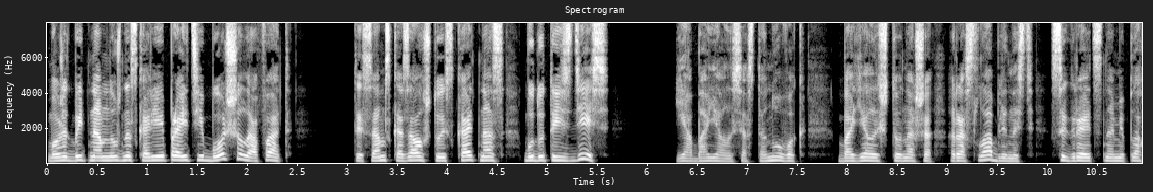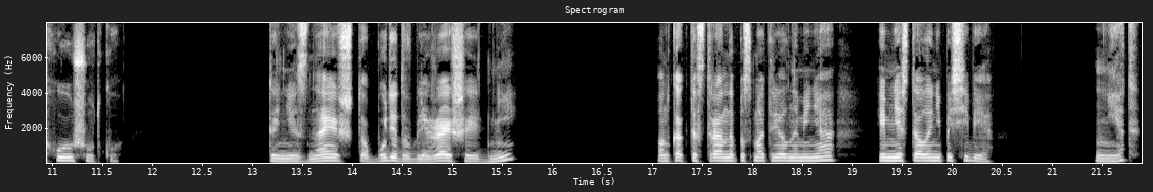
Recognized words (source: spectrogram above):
Может быть, нам нужно скорее пройти больше, Лафат? Ты сам сказал, что искать нас будут и здесь». Я боялась остановок, боялась, что наша расслабленность сыграет с нами плохую шутку. Ты не знаешь, что будет в ближайшие дни? Он как-то странно посмотрел на меня, и мне стало не по себе. Нет,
